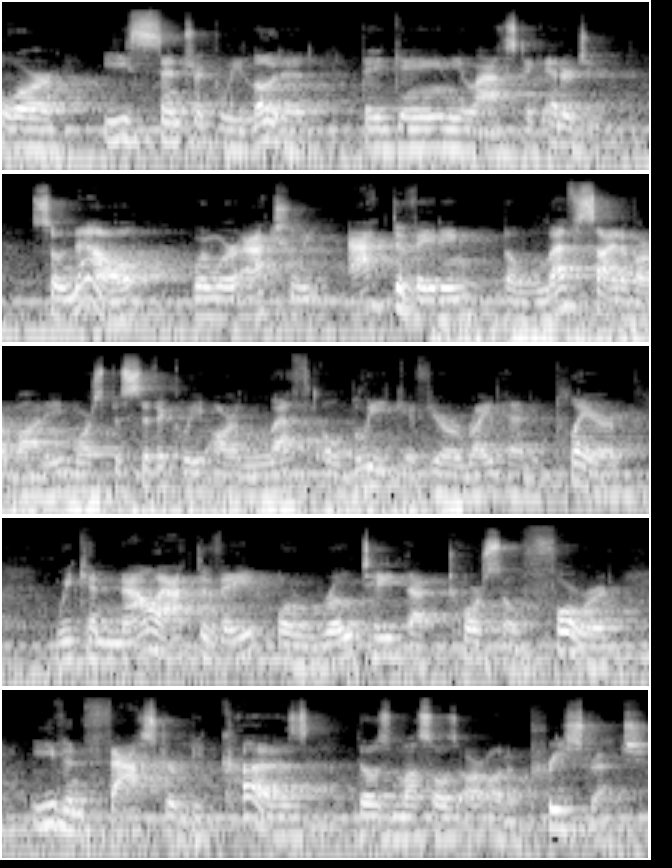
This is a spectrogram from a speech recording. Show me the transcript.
or eccentrically loaded, they gain elastic energy. So now, when we're actually activating the left side of our body, more specifically our left oblique if you're a right-handed player, we can now activate or rotate that torso forward even faster because those muscles are on a pre-stretch.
